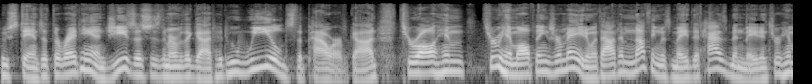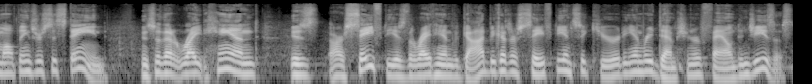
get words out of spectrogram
who stands at the right hand. Jesus is the member of the Godhead who wields the power of God. Through all him, through him all things are made, and without him nothing was made that has been made, and through him all things are sustained. And so that right hand is our safety is the right hand of God because our safety and security and redemption are found in Jesus.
